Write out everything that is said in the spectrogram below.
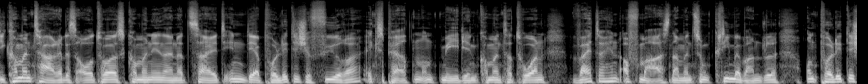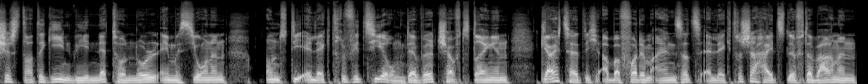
Die Kommentare des Autors kommen in einer Zeit, in der politische Führer, Experten und Medienkommentatoren weiterhin auf Maßnahmen zum Klimawandel und politische Strategien wie Netto-Null-Emissionen und die Elektrifizierung der Wirtschaft drängen, gleichzeitig aber vor dem Einsatz elektrischer Heizlüfter warnen.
